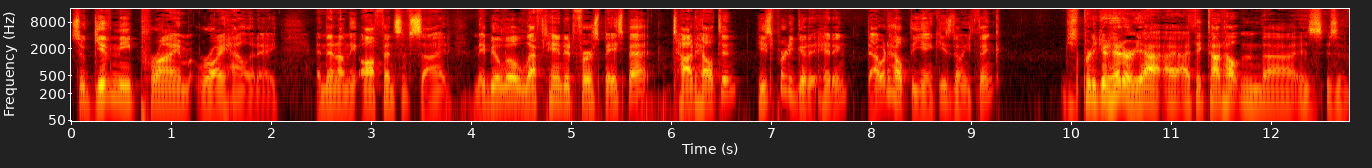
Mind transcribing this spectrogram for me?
So give me prime Roy Halladay, and then on the offensive side, maybe a little left-handed first base bat, Todd Helton. He's pretty good at hitting. That would help the Yankees, don't you think? He's a pretty good hitter. Yeah, I, I think Todd Helton uh, is is a,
